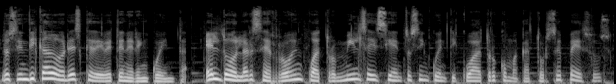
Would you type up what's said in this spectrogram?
Los indicadores que debe tener en cuenta. El dólar cerró en 4.654,14 pesos,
